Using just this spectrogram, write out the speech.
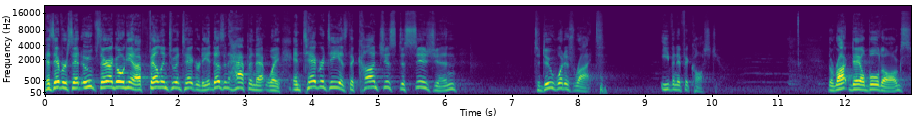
has ever said, Oops, there I go again. I fell into integrity. It doesn't happen that way. Integrity is the conscious decision to do what is right, even if it costs you. The Rockdale Bulldogs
